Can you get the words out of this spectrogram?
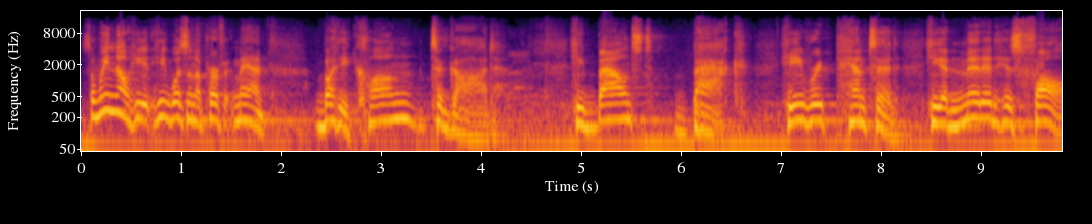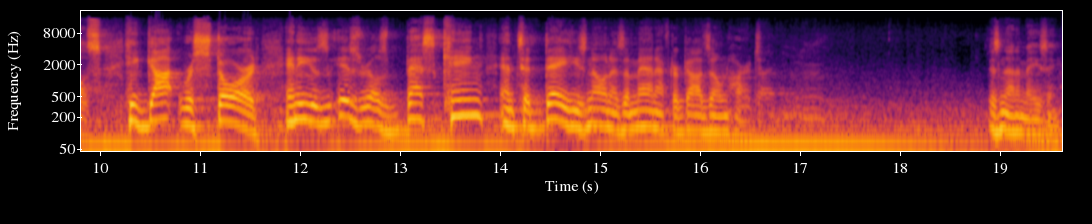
So we know he, he wasn't a perfect man, but he clung to God. He bounced back. He repented. He admitted his faults. He got restored. And he is Israel's best king. And today he's known as a man after God's own heart. Isn't that amazing?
